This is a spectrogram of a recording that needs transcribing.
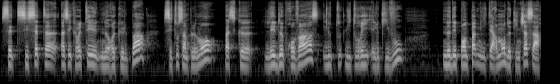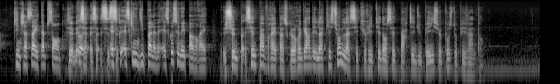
si cette insécurité ne recule pas, c'est tout simplement parce que les deux provinces, l'Ituri et le Kivu, ne dépendent pas militairement de Kinshasa. Kinshasa est absente. Est-ce qu'il ne dit pas Est-ce que ce n'est pas vrai? Ce n'est pas vrai parce que regardez, la question de la sécurité dans cette partie du pays se pose depuis 20 ans.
